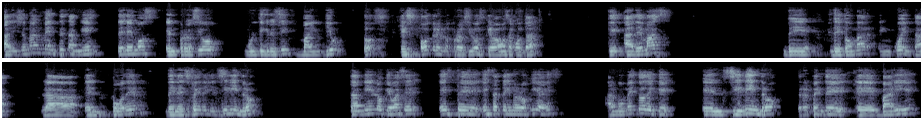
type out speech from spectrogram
Adicionalmente, también tenemos el progresivo Multigressive View 2, que es otro de los progresivos que vamos a contar, que además de, tomar en cuenta el poder de la esfera y el cilindro, también lo que va a hacer este, esta tecnología es, al momento de que el cilindro de repente eh, varíe,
